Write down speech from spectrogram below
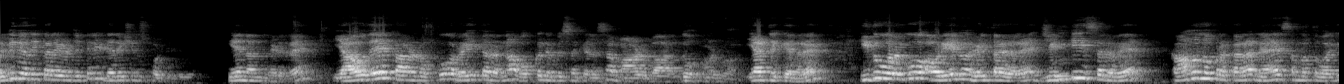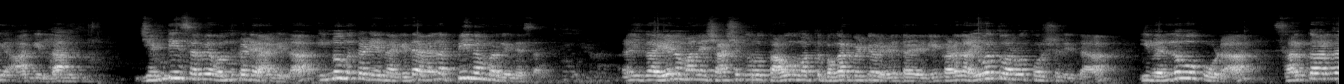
ರೆವಿನ್ಯೂ ಅಧಿಕಾರಿಗಳ ಜೊತೆ ಡೈರೆಕ್ಷನ್ಸ್ ಕೊಟ್ಟಿದ್ದೀವಿ. ಏನಂತ ಹೇಳಿದ್ರೆ ಯಾವುದೇ ಕಾರಣಕ್ಕೂ ರೈತರನ್ನ ಒಕ್ಕಲೆಬ್ಬಿಸೋ ಕೆಲಸ ಮಾಡಬಾರದು. ಯಾಕೆಂದ್ರೆ ಇದುವರೆಗೂ ಅವ್ರೇನು ಹೇಳ್ತಾ ಇದ್ದಾರೆ ಜಂಟಿ ಸರ್ವೆ ಕಾನೂನು ಪ್ರಕಾರ ನ್ಯಾಯಸಮ್ಮತವಾಗಿ ಆಗಿಲ್ಲ. ಜಂಟಿ ಸರ್ವೆ ಒಂದು ಕಡೆ ಆಗಿಲ್ಲ ಇನ್ನೊಂದು ಕಡೆ ಏನಾಗಿದೆ ಅವೆಲ್ಲ ಪಿ ನಂಬರ್ ಇದೆ ಸರ್. ಈಗ ಏನು ಮಾನ್ಯ ಶಾಸಕರು ತಾವು ಮತ್ತು ಬಂಗಾರಪೇಟೆಯವರು ಹೇಳ್ತಾ ಇದ್ದೀರಿ, ಕಳೆದ ಐವತ್ತು, ಅರವತ್ತು ವರ್ಷದಿಂದ ಇವೆಲ್ಲವೂ ಕೂಡ ಸರ್ಕಾರದ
